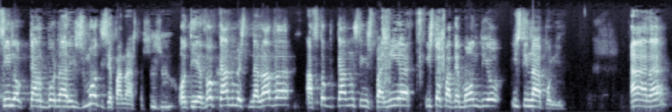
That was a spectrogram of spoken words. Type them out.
φιλοκαρμποναρισμό της επαναστασης Ότι εδώ κάνουμε στην Ελλάδα αυτό που κάνουν στην Ισπανία ή στο Παντεμόντιο ή στην Νάπολη. Άρα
